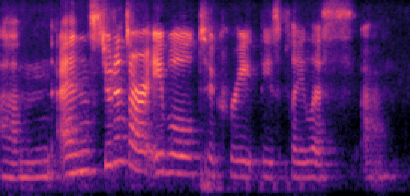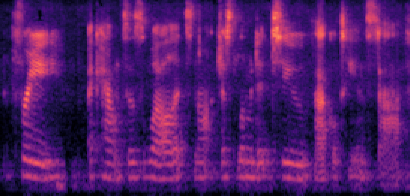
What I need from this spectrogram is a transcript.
Um, and students are able to create these playlists um, free accounts as well. It's not just limited to faculty and staff.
